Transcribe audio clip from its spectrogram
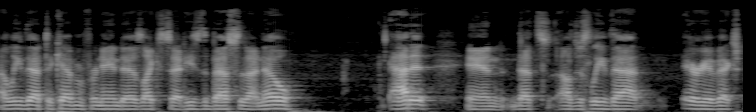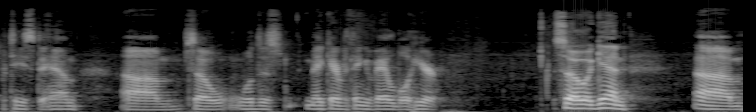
I leave that to Kevin Fernandez. Like I said, he's the best that I know at it, and that's I'll just leave that area of expertise to him. Um, so we'll just make everything available here. So again, um,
